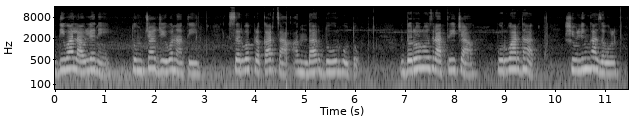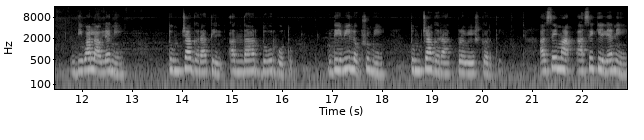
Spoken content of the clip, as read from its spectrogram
दिवा लावल्याने तुमच्या जीवनातील सर्व प्रकारचा अंधार दूर होतो. दररोज रात्रीच्या पूर्वार्धात शिवलिंगाजवळ दिवा लावल्याने तुमच्या घरातील अंधार दूर होतो. देवी लक्ष्मी तुमच्या घरात प्रवेश करते. असे मा असे केल्याने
